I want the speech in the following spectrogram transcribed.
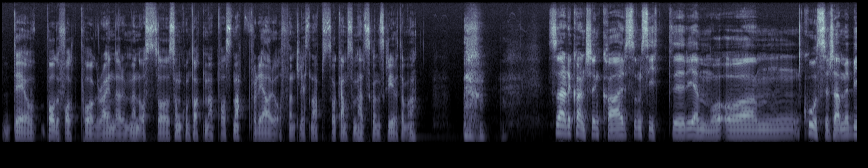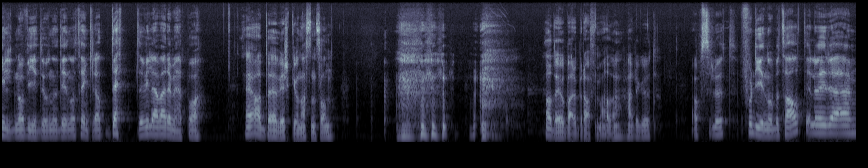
det er jo både folk på Grindr, men også som kontakter meg på Snap, for jeg har jo offentlig Snap, så hvem som helst kan skrive til meg. Så er det kanskje en kar som sitter hjemme og, og um, koser seg med bildene og videoene dine og tenker at dette vil jeg være med på. Ja, det virker jo nesten sånn. ja, det er jo bare bra for meg, da. Herregud. Absolutt. Får de noe betalt, eller eh,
